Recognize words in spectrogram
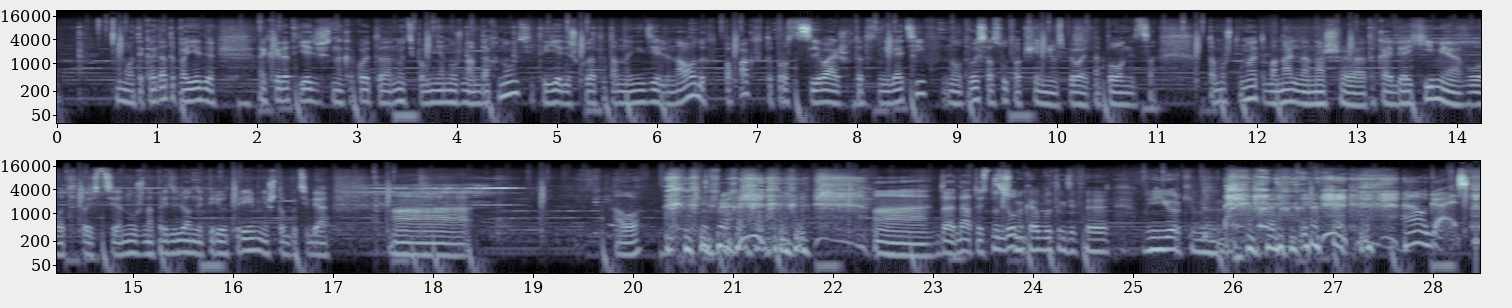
вот, и когда ты поедешь, когда ты едешь на какой-то, ну, типа, мне нужно отдохнуть, и ты едешь куда-то там на неделю на отдых, то по факту ты просто сливаешь вот этот негатив, но твой сосуд вообще не успевает наполниться. Потому что, ну, это банально наша такая биохимия, вот, то есть нужен определенный период времени, чтобы у тебя... А... Алло? А, да, да, то есть... Ну, Слушай, мы как будто где-то в Нью-Йорке, блин. Oh, guys.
